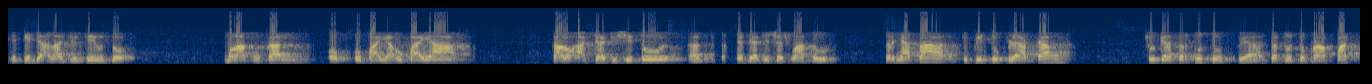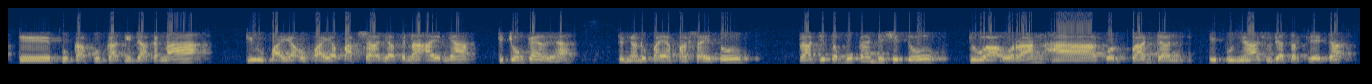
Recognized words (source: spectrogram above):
ditindaklanjuti untuk melakukan upaya-upaya kalau ada di situ uh, terjadi sesuatu. Ternyata di pintu belakang sudah tertutup ya, tertutup rapat, dibuka-buka tidak kena, di upaya-upaya paksa ya kena, akhirnya dicongkel ya. Dengan upaya paksa itu telah ditemukan di situ dua orang uh, korban dan ibunya sudah tergeletak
